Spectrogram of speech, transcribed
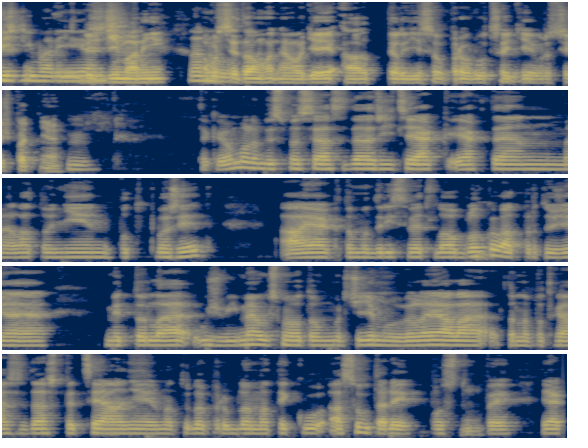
vyždímaný. Vyždímaný a prostě tam nehodí a ty lidi se opravdu cítí hmm. prostě špatně. Hmm. Tak jo, mohli bychom si asi teda říct, jak, jak ten melatonin podpořit a jak to modré světlo blokovat, protože my tohle už víme, už jsme o tom určitě mluvili, ale tenhle podcast je teda speciálně na tuhle problematiku a jsou tady postupy, hmm. jak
